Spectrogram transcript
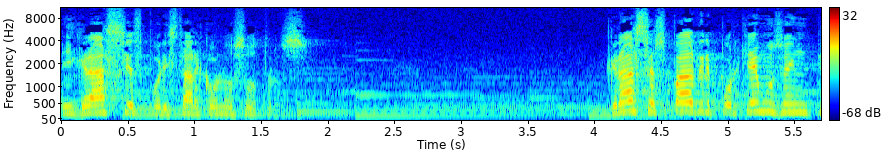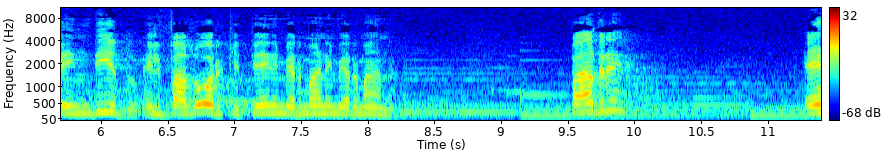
e graças por estar conosco. Graças, Padre, porque hemos entendido o valor que tem minha irmã e minha irmã. Padre, é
